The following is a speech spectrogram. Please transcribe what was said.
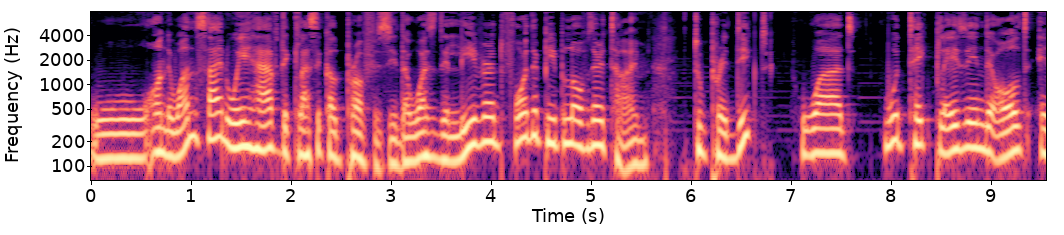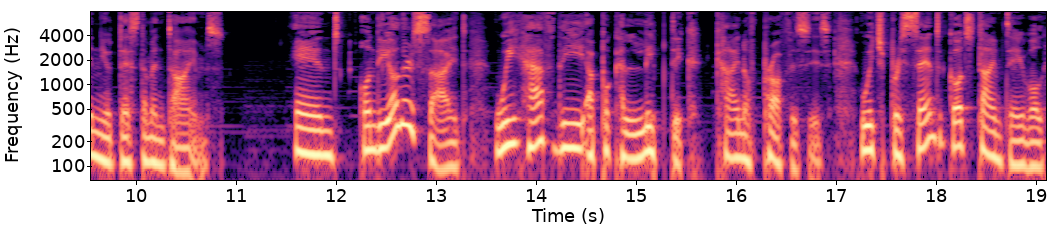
On the one side, we have the classical prophecy that was delivered for the people of their time to predict what would take place in the Old and New Testament times. And on the other side, we have the apocalyptic kind of prophecies, which present God's timetable.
